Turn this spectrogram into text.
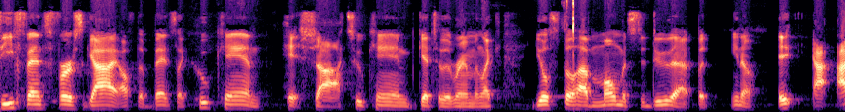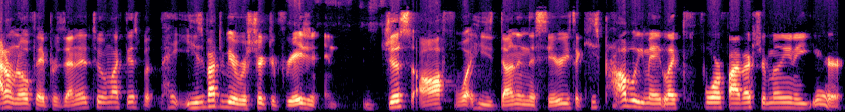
defense first guy off the bench. Like who can hit shots, who can get to the rim, and like you'll still have moments to do that. But you know, it. I, I don't know if they presented it to him like this, but hey, he's about to be a restricted free agent, and just off what he's done in this series, like he's probably made like four or five extra million a year.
